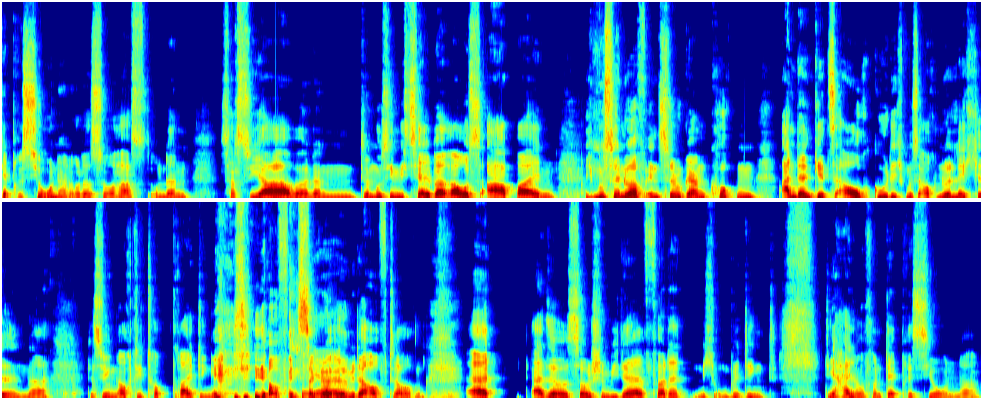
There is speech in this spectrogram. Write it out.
Depressionen oder so hast und dann sagst du, ja, aber dann, dann muss ich mich selber rausarbeiten. Ich muss ja nur auf Instagram gucken, anderen geht's auch gut, ich muss auch nur lächeln. Ne? Deswegen auch die Top 3 Dinge, die auf Instagram Ja. immer wieder auftauchen. Äh, also Social Media fördert nicht unbedingt die Heilung von Depressionen. Ne?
